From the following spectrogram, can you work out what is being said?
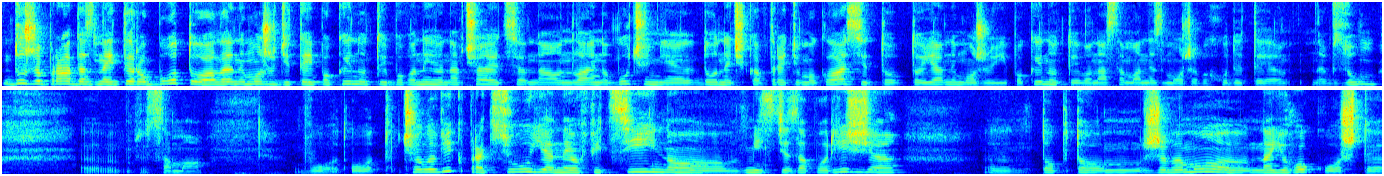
Дуже б рада знайти роботу, але не можу дітей покинути, бо вони навчаються на онлайн обученні. Донечка в третьому класі, тобто я не можу її покинути. Вона сама не зможе виходити в Zoom е, сама. От, от. Чоловік працює неофіційно в місті Запоріжжя. е, Тобто живемо на його кошти.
